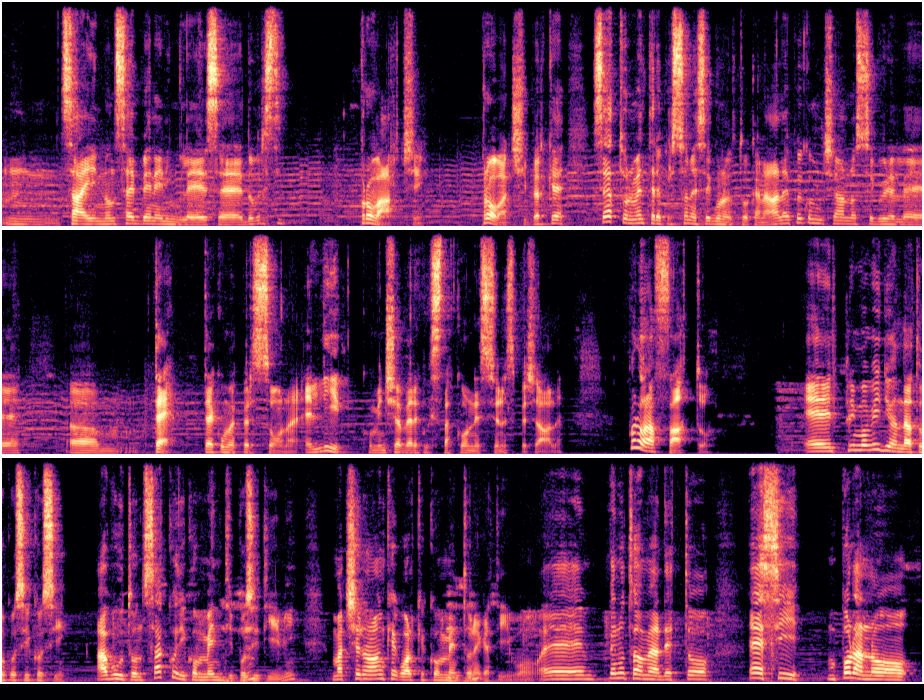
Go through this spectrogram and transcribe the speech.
mm-hmm. mh, sai, non sai bene l'inglese, dovresti provarci. Provaci, perché se attualmente le persone seguono il tuo canale, poi cominceranno a seguire le, um, te, te come persona, e lì cominci ad avere questa connessione speciale. Quello l'ha fatto. E il primo video è andato così così. Ha avuto un sacco di commenti mm-hmm. positivi, ma c'era anche qualche commento mm-hmm. negativo. È venuto a me e ha detto: Eh sì, un po' l'hanno.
